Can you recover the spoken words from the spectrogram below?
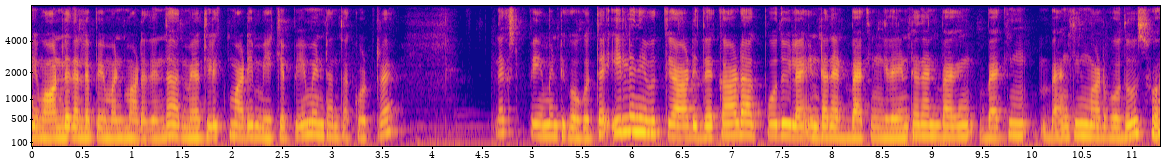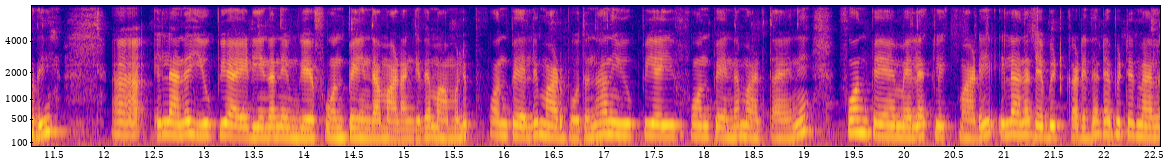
ನೀವು ಆನ್ಲೈನಲ್ಲೇ ಪೇಮೆಂಟ್ ಮಾಡೋದ್ರಿಂದ ಅದ್ಮೇಲೆ ಕ್ಲಿಕ್ ಮಾಡಿ ಮೇಕೆ ಪೇಮೆಂಟ್ ಅಂತ ಕೊಟ್ಟರೆ ನೆಕ್ಸ್ಟ್ ಪೇಮೆಂಟಿಗೆ ಹೋಗುತ್ತೆ. ಇಲ್ಲಿ ನೀವು ಕಾರ್ಡ್ ಇದೆ. ಕಾರ್ಡ್ ಹಾಕ್ಬೋದು ಇಲ್ಲ ಇಂಟರ್ನೆಟ್ ಬ್ಯಾಂಕಿಂಗ್ ಇದೆ. ಇಂಟರ್ನೆಟ್ ಬ್ಯಾಂಕಿಂಗ್ ಬ್ಯಾಂಕಿಂಗ್ ಬ್ಯಾಂಕಿಂಗ್ ಮಾಡ್ಬೋದು. ಸಾರಿ ಇಲ್ಲಾಂದರೆ ಯು ಪಿ ಐ ಡಿಯಿಂದ ನಿಮಗೆ ಫೋನ್ಪೇಯಿಂದ ಮಾಡೋಂಗಿದೆ. ಮಾಮೂಲಿ ಫೋನ್ಪೇಯಲ್ಲಿ ಮಾಡ್ಬೋದು. ನಾನು ಯು ಪಿ ಐ ಫೋನ್ಪೇಯಿಂದ ಮಾಡ್ತಾಯಿದ್ದೀನಿ ಫೋನ್ಪೇ ಮೇಲೆ ಕ್ಲಿಕ್ ಮಾಡಿ. ಇಲ್ಲಾಂದರೆ ಡೆಬಿಟ್ ಕಾರ್ಡ್ ಇದೆ. ಡೆಬಿಟ್ ಮೇಲೆ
